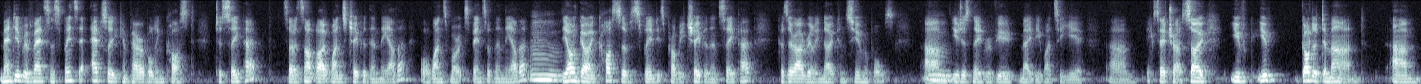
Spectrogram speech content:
Mandibular advancement splints are absolutely comparable in cost to CPAP. So it's not like one's cheaper than the other or one's more expensive than the other. Mm. The ongoing cost of splint is probably cheaper than CPAP because there are really no consumables. Um, mm. You just need reviewed maybe once a year, um, etc. So you've you've got a demand um,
